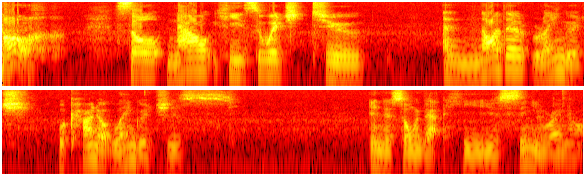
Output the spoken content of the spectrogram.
Oh, so now he switched to another language. What kind of language is in the song that he is singing right now.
